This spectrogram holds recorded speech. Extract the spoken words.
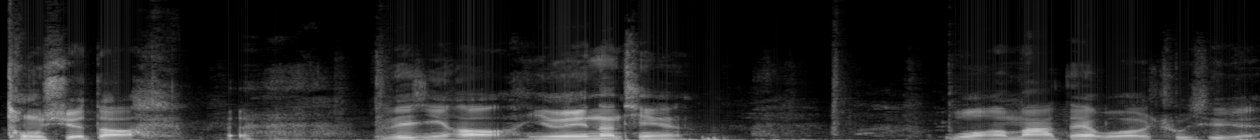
同学的微信号，因为那天我妈带我出去。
